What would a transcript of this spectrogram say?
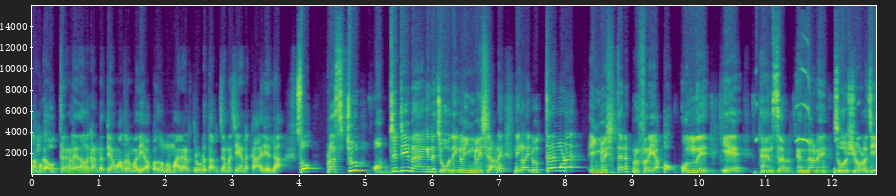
നമുക്ക് ആ ഉത്തരങ്ങൾ ഏതാണെന്ന് കണ്ടെത്തിയാൽ മാത്രം മതി. അപ്പോൾ നമ്മൾ മലയാളത്തിലോട്ട് തർജമ ചെയ്യേണ്ട കാര്യമല്ല. സോ പ്ലസ് ടു ഒബ്ജക്റ്റീവ് ബാങ്കിന്റെ ചോദ്യങ്ങൾ ഇംഗ്ലീഷിലാണ്. നിങ്ങൾ അതിന്റെ ഉത്തരം കൂടെ ഇംഗ്ലീഷിൽ തന്നെ പ്രിഫർ ചെയ്യുക. അപ്പോൾ ഒന്ന് എ ആൻസർ എന്താണ്? സോഷ്യോളജി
